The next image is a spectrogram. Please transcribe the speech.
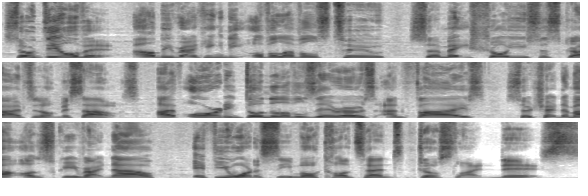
so deal with it. I'll be ranking the other levels too, so make sure you subscribe to not miss out. I've already done the level 0s and 5s, so check them out on screen right now if you want to see more content just like this.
